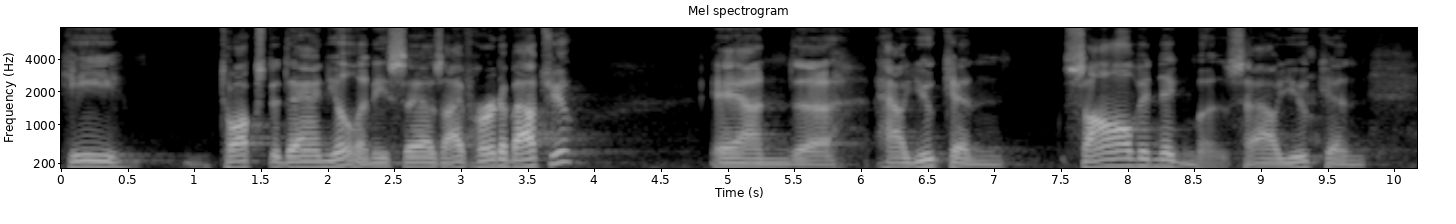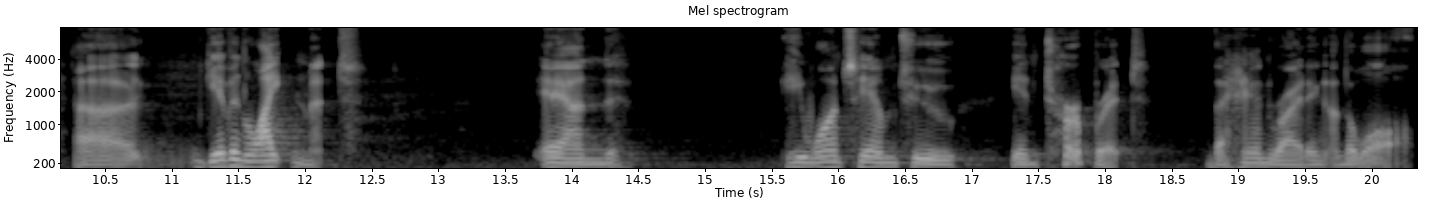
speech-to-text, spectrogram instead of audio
he talks to Daniel and he says, I've heard about you and uh, how you can solve enigmas, how you can uh, give enlightenment. And he wants him to interpret the handwriting on the wall.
